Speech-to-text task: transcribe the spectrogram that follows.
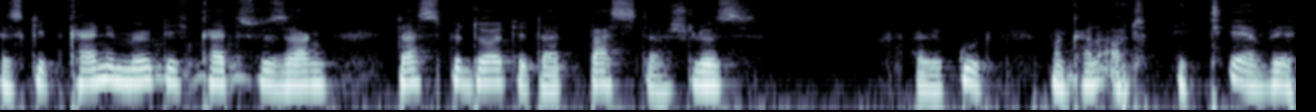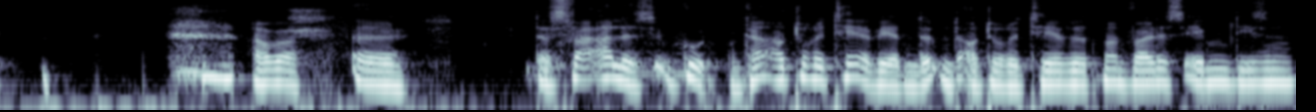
Es gibt keine Möglichkeit zu sagen, das bedeutet das, basta, Schluss. Also gut, man kann autoritär werden. Aber äh, das war alles gut. Man kann autoritär werden und autoritär wird man, weil es eben diesen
